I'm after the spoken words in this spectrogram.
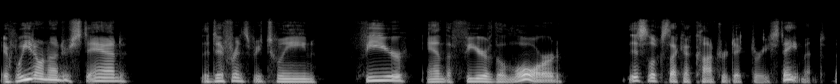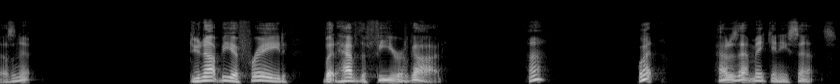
If we don't understand the difference between fear and the fear of the Lord, this looks like a contradictory statement, doesn't it? Do not be afraid, but have the fear of God. Huh? What? How does that make any sense?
